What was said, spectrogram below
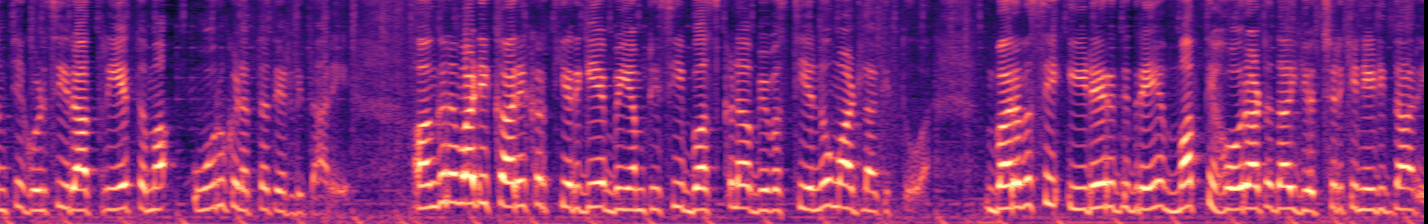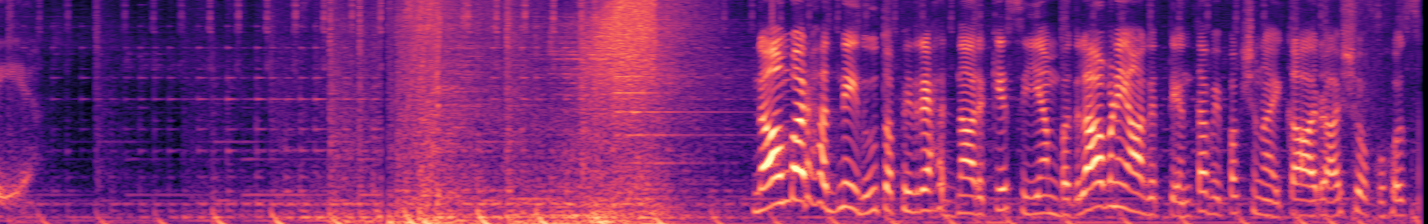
ಅಂತ್ಯಗೊಳಿಸಿ ರಾತ್ರಿಯೇ ತಮ್ಮ ಊರುಗಳತ್ತ ತೆರಳಿದ್ದಾರೆ. ಅಂಗನವಾಡಿ ಕಾರ್ಯಕರ್ತೆಯರಿಗೆ ಬಿಎಂಟಿಸಿ ಬಸ್ಗಳ ವ್ಯವಸ್ಥೆಯನ್ನು ಮಾಡಲಾಗಿತ್ತು. ಭರವಸೆ ಈಡೇರದಿದ್ರೆ ಮತ್ತೆ ಹೋರಾಟದ ಎಚ್ಚರಿಕೆ ನೀಡಿದ್ದಾರೆ. ನವೆಂಬರ್ ಹದಿನೈದು ತಪ್ಪಿದ್ರೆ ಹದಿನಾರಕ್ಕೆ ಸಿಎಂ ಬದಲಾವಣೆ ಆಗುತ್ತೆ ಅಂತ ವಿಪಕ್ಷ ನಾಯಕ ಆರ್ ಅಶೋಕ್ ಹೊಸ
